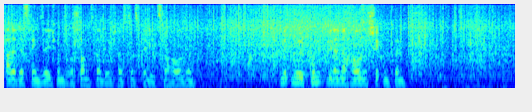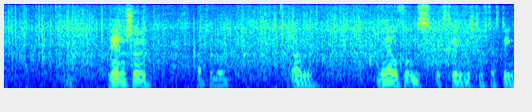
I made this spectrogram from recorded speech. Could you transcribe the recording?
Gerade deswegen sehe ich unsere Chance da durchaus, dass wir die zu Hause mit null Punkten wieder nach Hause schicken können. Wäre schön. Absolut. Ähm, wäre für uns extrem wichtig, das Ding.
